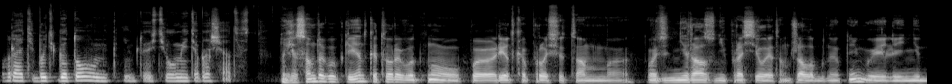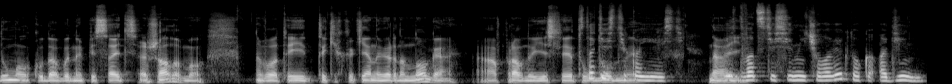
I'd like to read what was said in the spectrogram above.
брать и быть готовыми к ним, то есть и уметь обращаться. Ну, я сам такой клиент, который вот, ну, редко просит там, э, вот ни разу не просил я там жалобную книгу или не думал, куда бы написать жалобу. Вот, и таких, как я, наверное, много. А вправду, если это Статистика удобно. есть. Да, Из и- 27 человек только один.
